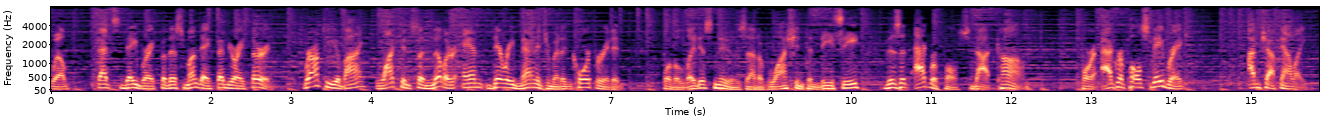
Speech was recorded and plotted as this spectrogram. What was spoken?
Well, that's Daybreak for this Monday, February 3rd. Brought to you by Watkinson Miller and Dairy Management Incorporated. For the latest news out of Washington, D.C., visit agripulse.com. For AgriPulse Daybreak, I'm Jeff Nalley.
